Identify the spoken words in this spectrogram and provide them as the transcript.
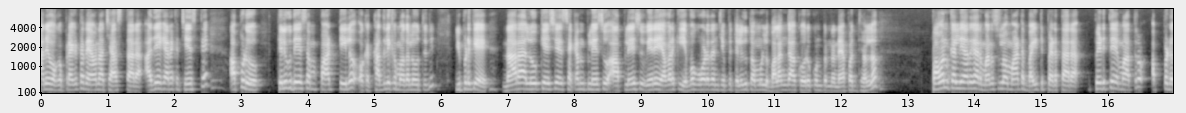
అనే ఒక ప్రకటన ఏమైనా చేస్తారా? అదే కనుక చేస్తే అప్పుడు తెలుగుదేశం పార్టీలో ఒక కదలిక మొదలవుతుంది. ఇప్పటికే నారా లోకేషే సెకండ్ ప్లేసు ఆ ప్లేసు వేరే ఎవరికి ఇవ్వకూడదని చెప్పి తెలుగు తమ్ముళ్ళు బలంగా కోరుకుంటున్న నేపథ్యంలో పవన్ కళ్యాణ్ గారి మనసులో మాట బయట పెడతారా? పెడితే మాత్రం అప్పుడు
